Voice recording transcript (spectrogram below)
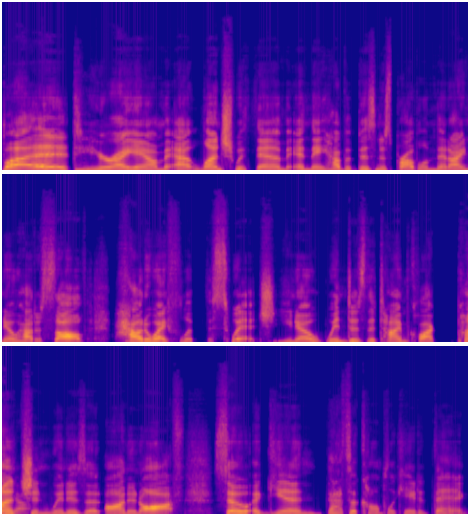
but mm. here I am at lunch with them and they have a business problem that I know how to solve. How do I flip the switch? You know, when does the time clock punch yeah. and when is it on and off? So again, that's a complicated thing.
